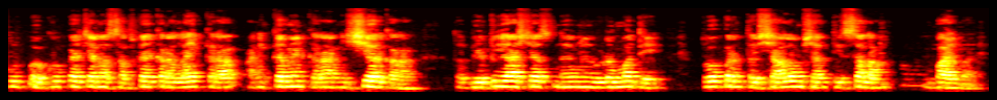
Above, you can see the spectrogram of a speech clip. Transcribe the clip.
कृप कृपया चॅनल सबस्क्राईब करा लाईक करा आणि कमेंट करा आणि शेअर करा. तर भेटूया अशाच नवीन व्हिडिओमध्ये. तोपर्यंत शालम शांती सलाम बाय बाय.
